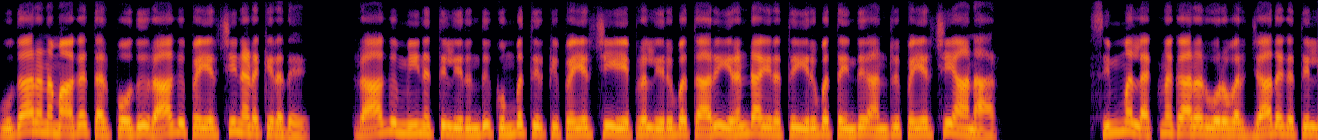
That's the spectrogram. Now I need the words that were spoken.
உதாரணமாக தற்போது ராகு பெயர்ச்சி நடக்கிறது. ராகு மீனத்தில் இருந்து கும்பத்திற்கு பெயர்ச்சி ஏப்ரல் 26 2025 அன்று பெயர்ச்சி ஆனார். சிம்ம லக்னகாரர் ஒருவர் ஜாதகத்தில்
